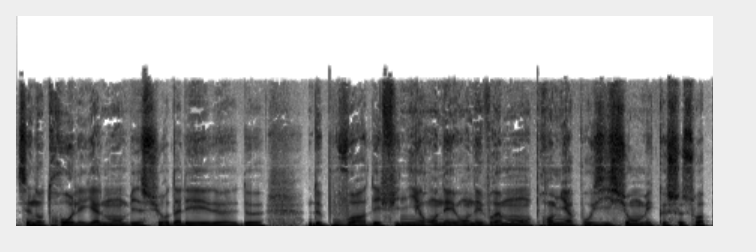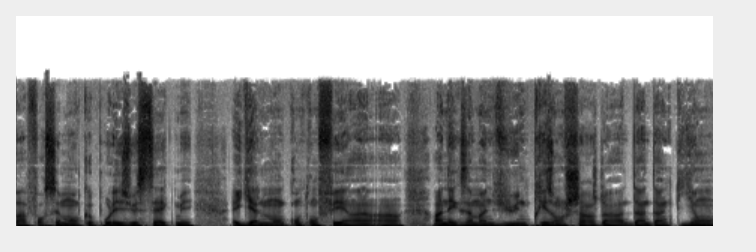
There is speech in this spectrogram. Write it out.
C'est notre rôle également, bien sûr, d'aller de, de, pouvoir définir. On est on est vraiment en première position, mais que ce soit pas forcément que pour les yeux secs, mais également quand on fait un, un, un examen de vue, une prise en charge d'un client.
